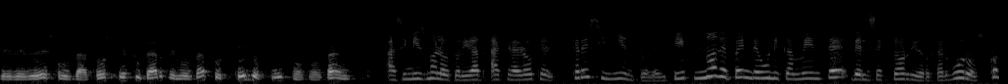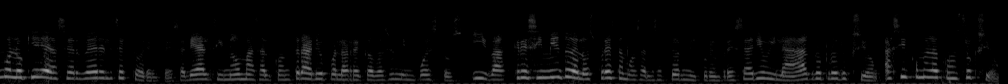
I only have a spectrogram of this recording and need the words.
de, esos datos es dudar de los datos que ellos mismos nos dan. Asimismo, la autoridad aclaró que el crecimiento del PIB no depende únicamente del sector de hidrocarburos, como lo quiere hacer ver el sector empresarial, sino más al contrario por la recaudación de impuestos IVA, crecimiento de los préstamos al sector microempresario y la agroproducción, así como la construcción.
